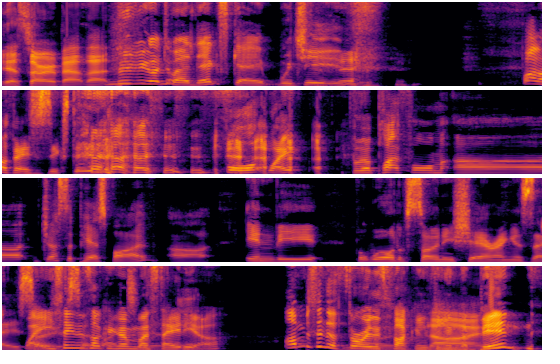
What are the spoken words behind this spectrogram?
Yeah, sorry about that. moving on to our next game, which is Final Fantasy 16. for wait for the platform uh just a PS5 uh in the the world of Sony sharing as they Wait, you saying this not gonna come to my Stadia? I'm just gonna throw this No. fucking thing in the bin.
